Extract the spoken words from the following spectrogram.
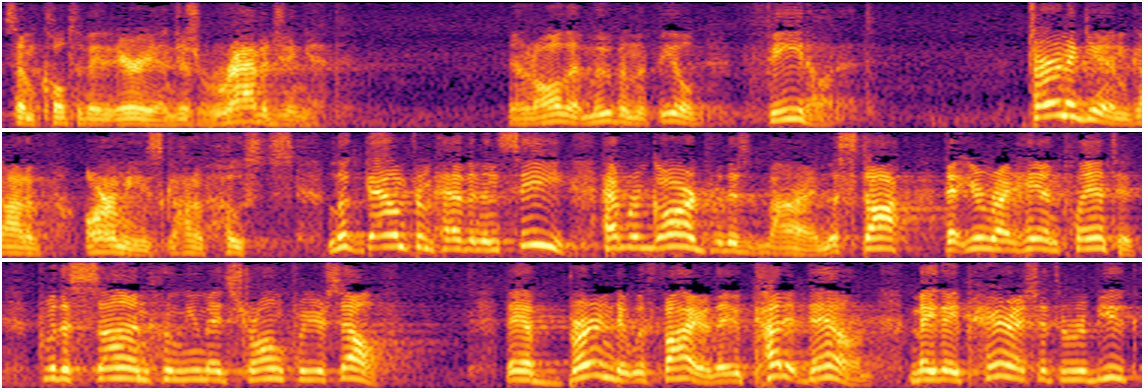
some cultivated area and just ravaging it. And all that move in the field feed on it. Turn again, God of armies, God of hosts. Look down from heaven and see. Have regard for this vine, the stock that your right hand planted, for the son whom you made strong for yourself. They have burned it with fire. They have cut it down. May they perish at the rebuke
